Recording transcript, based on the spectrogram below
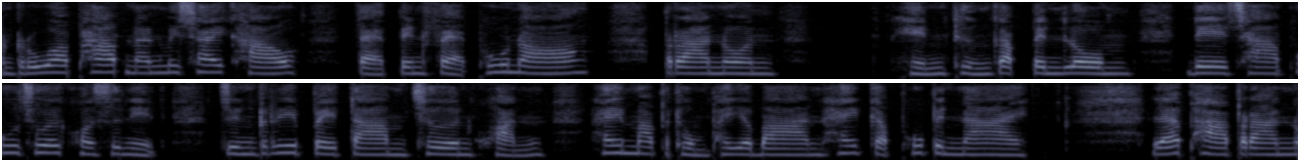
รรู้ว่าภาพนั้นไม่ใช่เขา แต่เป็นแฝดผู้น้อง ปรานนท์ เห็นถึงกับเป็นลม เดชาผู้ช่วยคนสนิท จึงรีบไปตามเชิญขวัญให้มาปฐมพยาบาลให้กับผู้เป็นนาย และพาปราณน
